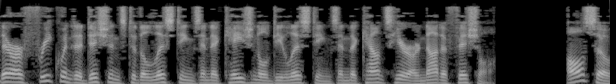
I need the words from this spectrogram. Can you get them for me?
There are frequent additions to the listings and occasional delistings and the counts here are not official. Also,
